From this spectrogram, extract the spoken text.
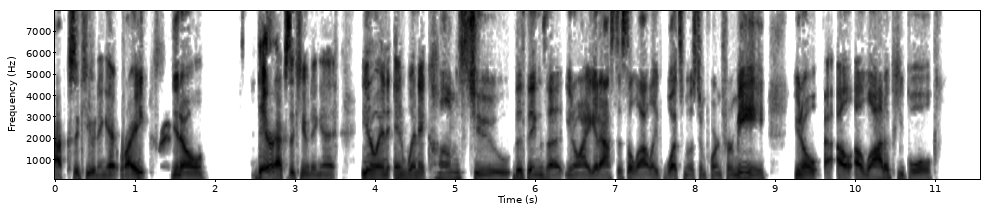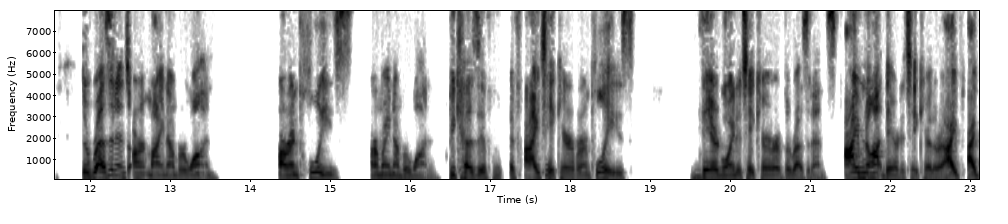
executing it. Right. right. You know, they're executing it you know and and when it comes to the things that you know i get asked this a lot like what's most important for me? You know a, a lot of people the residents aren't my number one. Our employees are my number one because if if i take care of our employees they're going to take care of the residents. I'm not there to take care of the i, I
